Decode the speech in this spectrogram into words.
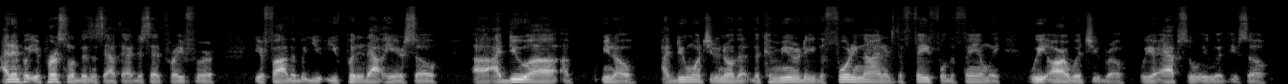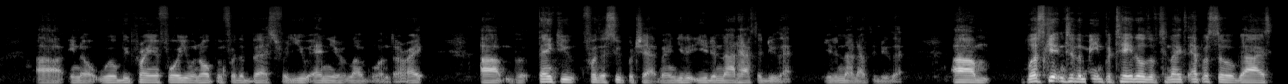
I didn't put your personal business out there. I just said pray for your father, but you you've put it out here, so uh, I do, uh, uh, you know. I do want you to know that the community, the 49ers, the faithful, the family, we are with you, bro. We are absolutely with you. So, uh, you know, we'll be praying for you and hoping for the best for you and your loved ones. All right. Uh, but thank you for the super chat, man. You, did- you did not have to do that. You did not have to do that. Um, let's get into the meat and potatoes of tonight's episode, guys.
